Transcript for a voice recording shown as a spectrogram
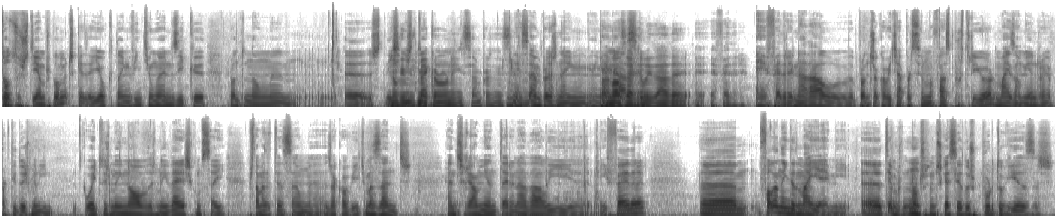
todos os tempos, pelo menos, quer dizer, eu que tenho 21 anos e que, pronto, não... Uh, uh, isto, não vimos Macaron nem Sampras, nem, nem Sampras, nem, nem Para nós a realidade é, é Federer. É Federer e Nadal, pronto, Djokovic já apareceu numa fase posterior, mais ou menos, é? a partir de 2008, 2009, 2010 comecei a prestar mais atenção a Djokovic, mas antes, antes realmente era Nadal e, eh, e Federer. Uh, falando ainda de Miami, temos, não nos podemos esquecer dos portugueses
